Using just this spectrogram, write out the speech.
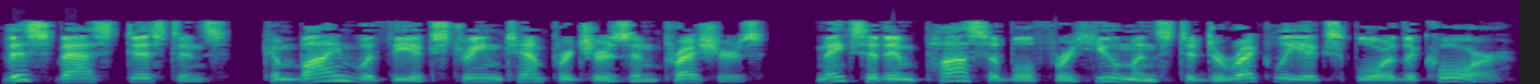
This vast distance, combined with the extreme temperatures and pressures, makes it impossible for humans to directly explore the core.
